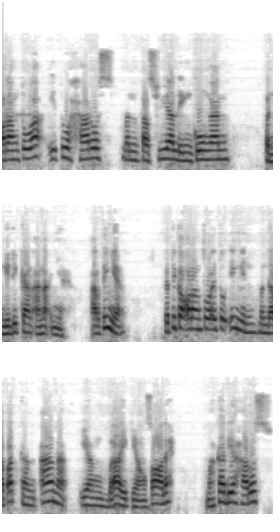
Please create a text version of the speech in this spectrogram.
orang tua itu harus mentasfiyah lingkungan pendidikan anaknya. Artinya, ketika orang tua itu ingin mendapatkan anak yang baik, yang soleh, maka dia harus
